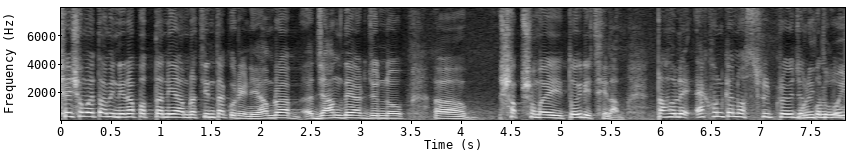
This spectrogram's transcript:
সেই সময় তো আমি নিরাপত্তা নিয়ে আমরা চিন্তা করিনি আমরা জান দেওয়ার জন্য সবসময় তৈরি ছিলাম। তাহলে এখন কেন অস্ত্রের প্রয়োজন ওই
